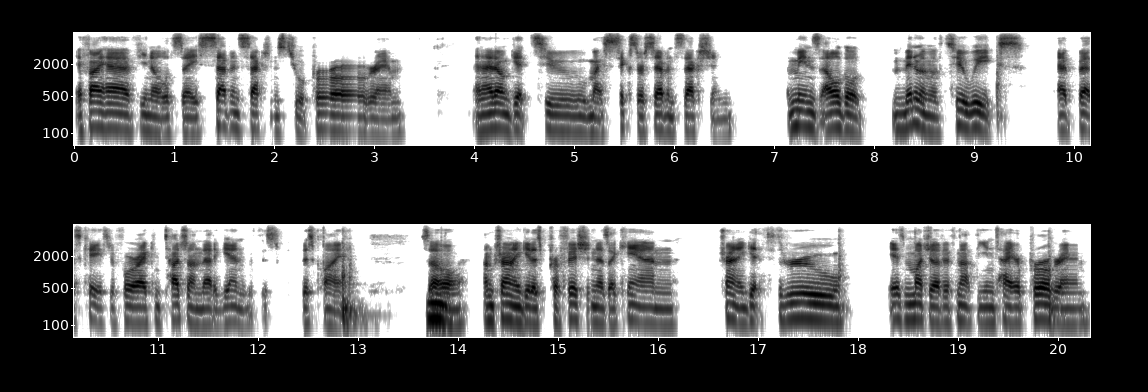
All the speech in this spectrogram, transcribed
if I have, you know, let's say seven sections to a program and I don't get to my sixth or seventh section, it means I will go minimum of two weeks at best case before I can touch on that again with this this client. So mm. I'm trying to get as proficient as I can, trying to get through as much of, if not the entire program,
